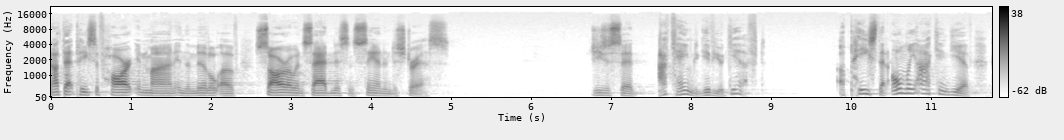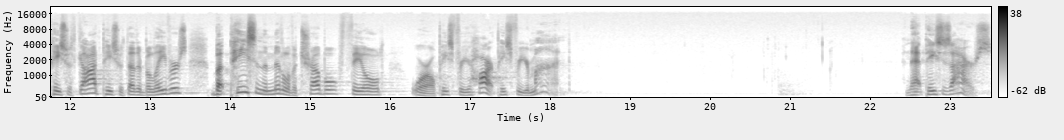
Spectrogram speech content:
Not that peace of heart and mind in the middle of sorrow and sadness and sin and distress. Jesus said, I came to give you a gift a peace that only I can give. Peace with God, peace with other believers, but peace in the middle of a trouble filled world. Peace for your heart, peace for your mind. And that peace is ours.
